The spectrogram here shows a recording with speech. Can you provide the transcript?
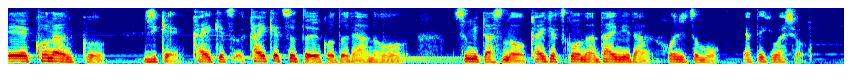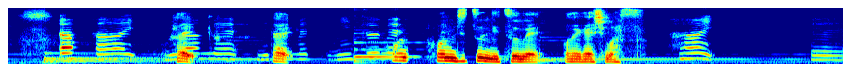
えーコナン君、事件、解決、解決ということで、あの、スミタスの解決コーナー第2弾、本日もやっていきましょあ、はい。二はい段目、二段目、二通う。目。ほん本日2通目、お願いします。はい。えー、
